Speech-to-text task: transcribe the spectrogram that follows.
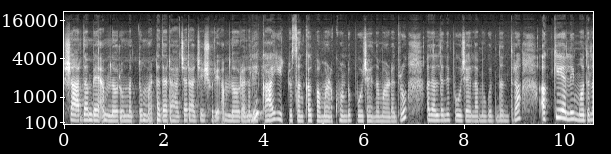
ಶಾರದಾಂಬೆ ಅಮ್ಮನವರು ಮತ್ತು ಮಠದ ರಾಜರಾಜೇಶ್ವರಿ ಅಮ್ಮನವರಲ್ಲಿ ಕಾಯಿ ಇಟ್ಟು ಸಂಕಲ್ಪ ಮಾಡಿಕೊಂಡು ಪೂಜೆಯನ್ನು ಮಾಡಿದ್ರು. ಅದಲ್ಲದೆ ಪೂಜೆ ಎಲ್ಲ ಮುಗಿದ ನಂತರ ಅಕ್ಕಿಯಲ್ಲಿ ಮೊದಲ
